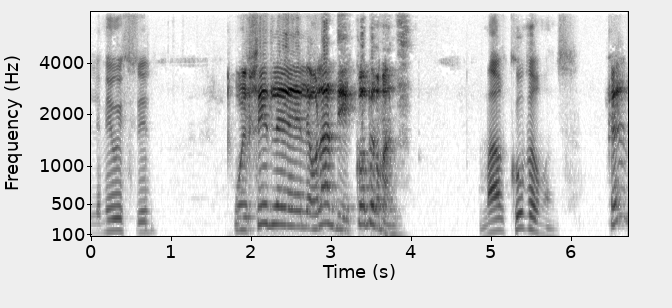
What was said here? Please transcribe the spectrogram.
למי הוא הפסיד? הוא הפסיד להולנדי, קוברמנס, מרק קוברמנס. כן?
